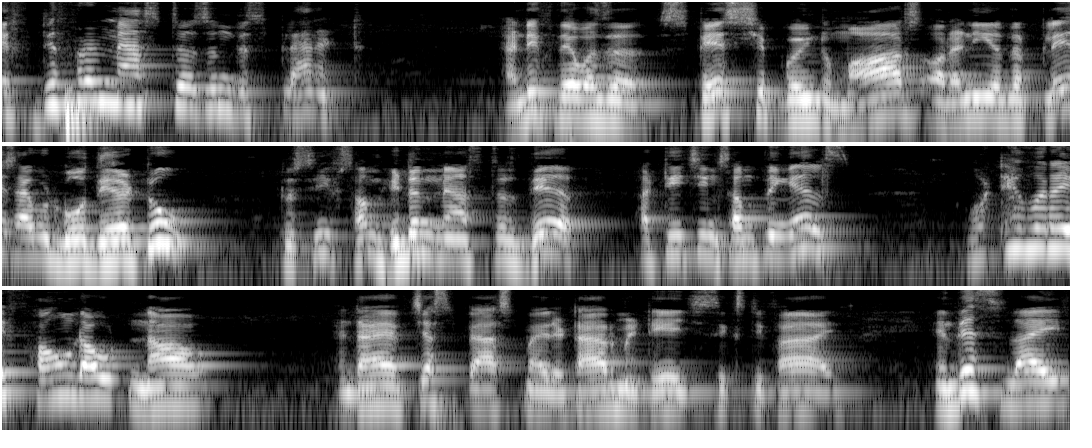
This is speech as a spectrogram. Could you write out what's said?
if different masters in this planet, and if there was a spaceship going to Mars or any other place, I would go there too to see if some hidden masters there are teaching something else. Whatever I found out now, and I have just passed my retirement age, 65, in this life,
